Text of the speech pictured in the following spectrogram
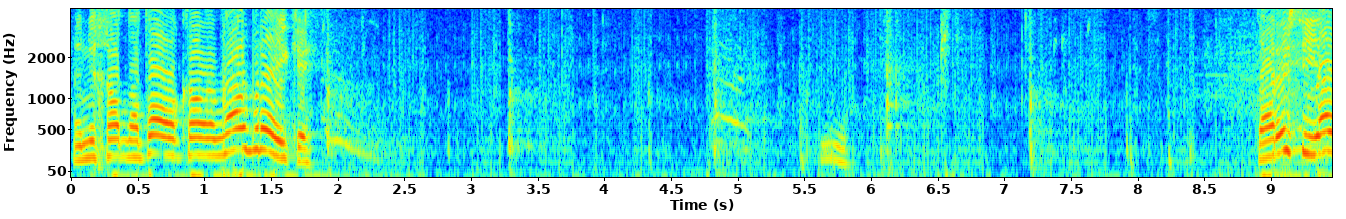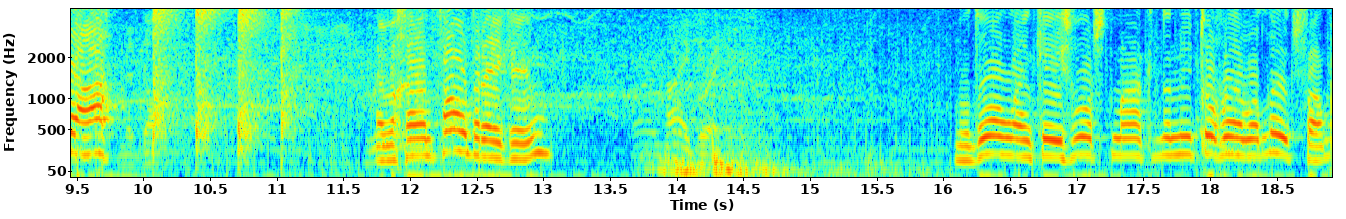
En nu gaat Nadal, kan hem nou breken. Daar is hij, ja ja. En we gaan een tiebreak in. Nadal en Kees Worst maken er nu toch wel wat leuks van.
